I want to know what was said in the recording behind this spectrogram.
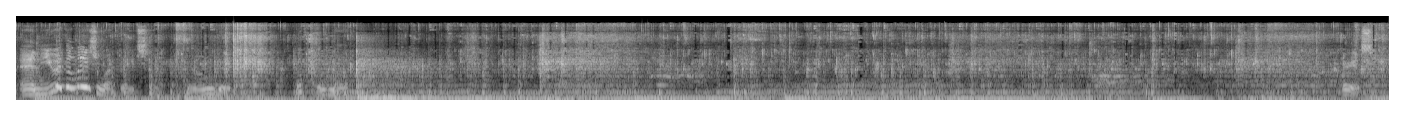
And you had the laser weapons. So I'm good. Oops, there's another. There he is.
